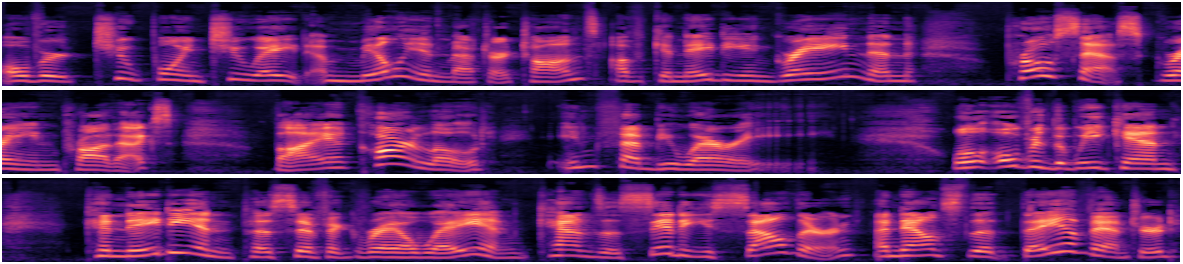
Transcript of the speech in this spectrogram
over 2.28 million metric tons of Canadian grain and processed grain products by a carload in February. Well, over the weekend, Canadian Pacific Railway and Kansas City Southern announced that they have entered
